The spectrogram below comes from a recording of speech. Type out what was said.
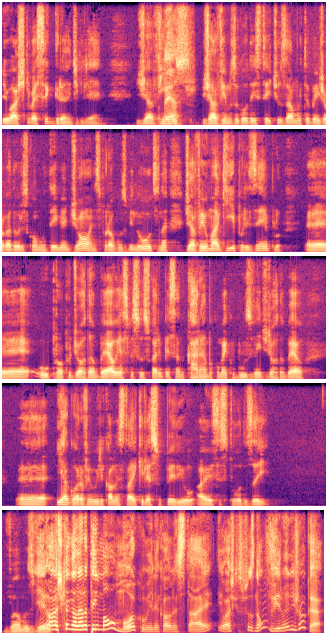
eu acho que vai ser grande, Guilherme. Já vimos, já vimos o Golden State usar muito bem jogadores como o Damian Jones por alguns minutos, né? Já veio o Magui, por exemplo, é, o próprio Jordan Bell, e as pessoas ficarem pensando: caramba, como é que o Bulls vende Jordan Bell? É, e agora vem o Willie Kallenstein, que ele é superior a esses todos aí. Vamos ver. E eu acho que a galera tem mau humor com o William Kallenstein. Eu acho que as pessoas não viram ele jogar.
